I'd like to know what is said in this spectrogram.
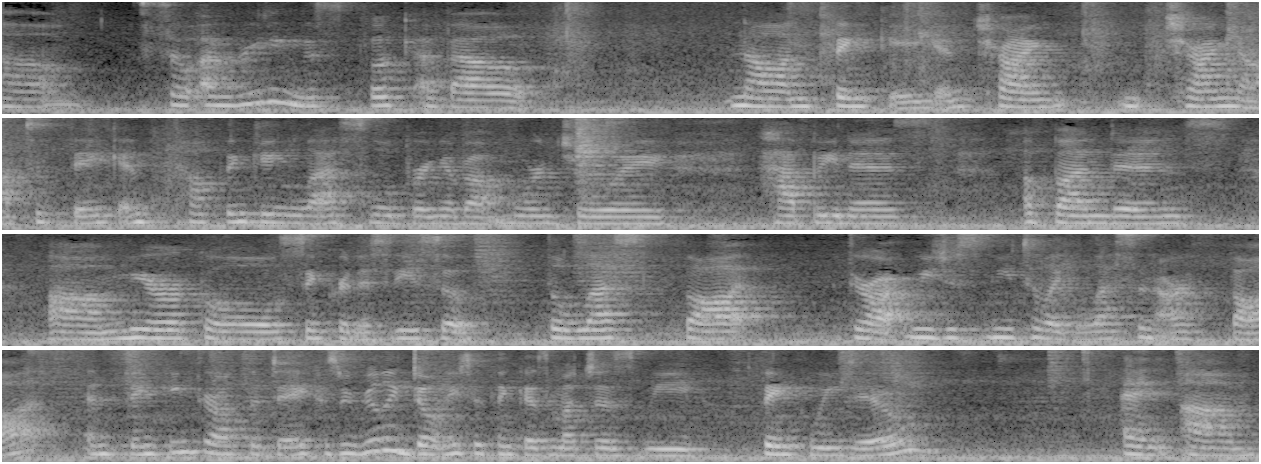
Um, so I'm reading this book about non-thinking and trying trying not to think and how thinking less will bring about more joy, happiness, abundance, um, miracles, synchronicity. So the less thought throughout, we just need to like lessen our thought and thinking throughout the day because we really don't need to think as much as we think we do. And um,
